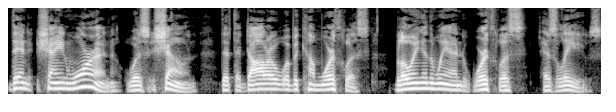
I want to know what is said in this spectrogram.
Then Shane Warren was shown that the dollar will become worthless, blowing in the wind, worthless as leaves.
